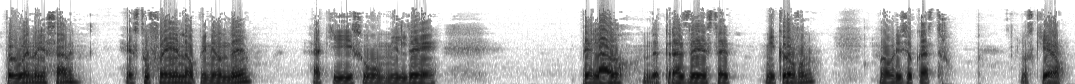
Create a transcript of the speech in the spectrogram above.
Pues bueno, ya saben, esto fue en la opinión de aquí su humilde pelado detrás de este micrófono, Mauricio Castro. Los quiero.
